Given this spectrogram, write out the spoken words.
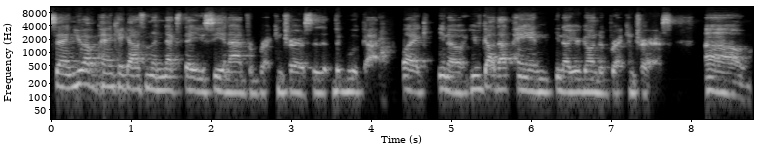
saying you have a pancake ass, and the next day you see an ad for Bret Contreras, the glute guy. Like you know you've got that pain. You know you're going to Bret Contreras. Um,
